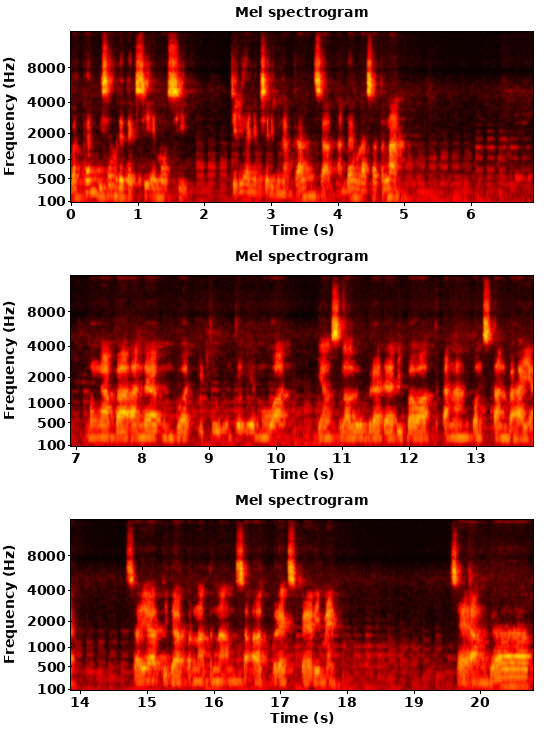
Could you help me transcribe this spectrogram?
Bahkan bisa mendeteksi emosi, jadi hanya bisa digunakan saat Anda merasa tenang. Mengapa Anda membuat itu untuk ilmuwan yang selalu berada di bawah tekanan konstan bahaya? Saya tidak pernah tenang saat bereksperimen. Saya anggap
